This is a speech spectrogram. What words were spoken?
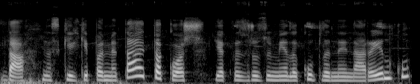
да, наскільки пам'ятаю, також, як ви зрозуміли, куплений на ринку.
